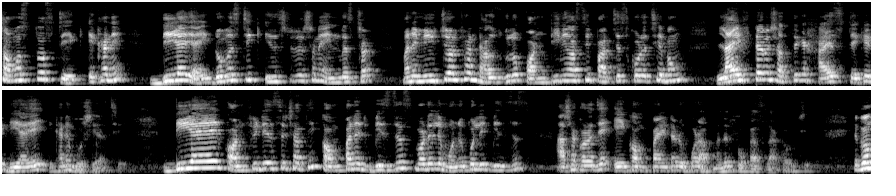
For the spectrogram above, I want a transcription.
সমস্ত স্টেক এখানে ডিআইআই ডোমেস্টিক ইনস্টিটিউশনে ইনভেস্টর মানে মিউচুয়াল ফান্ড হাউসগুলো কন্টিনিউয়াসলি পারচেস করেছে এবং লাইফ টাইমে সব থেকে হাইয়েস্ট স্টেকে ডিআইআই এখানে বসে আছে। ডিআইআই এর কনফিডেন্সের সাথে কোম্পানির বিজনেস মডেলে মনোপলি বিজনেস আশা করা যায় এই কোম্পানিটার উপর আপনাদের ফোকাস রাখা উচিত। এবং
